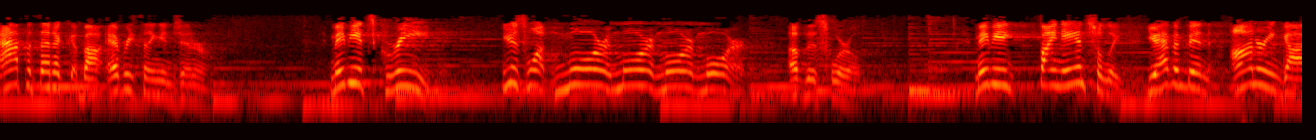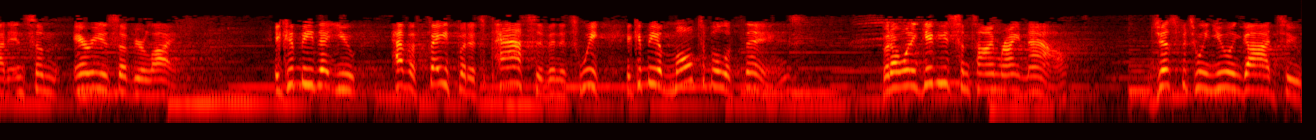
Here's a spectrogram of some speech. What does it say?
apathetic about everything in general. Maybe it's greed. You just want more and more and more and more of this world. Maybe financially, you haven't been honoring God in some areas of your life. It could be that you have a faith, but it's passive and it's weak. It could be a multiple of things. But I want to give you some time right now, just between you and God, to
